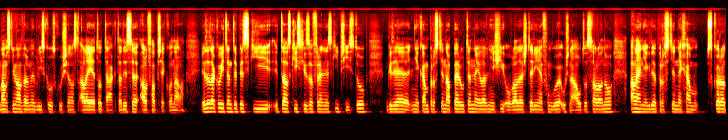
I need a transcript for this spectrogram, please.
mám s ním velmi blízkou zkušenost, ale je to tak. Tady se Alfa překonala. Je to takový ten typický italský schizofrenický přístup, kde někam prostě naperu ten nejlevnější ovladač, který nefunguje už na autosalonu, ale někde prostě nechám skoro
